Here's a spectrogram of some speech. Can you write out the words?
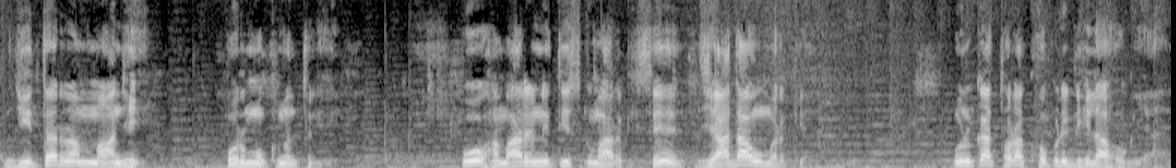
जीतर राम मांझी, पूर्व मुख्यमंत्री। वो हमारे नीतीश कुमार से ज़्यादा उम्र के उनका थोड़ा खोपड़ी ढीला हो गया है।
